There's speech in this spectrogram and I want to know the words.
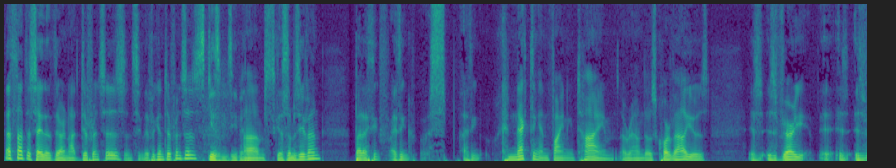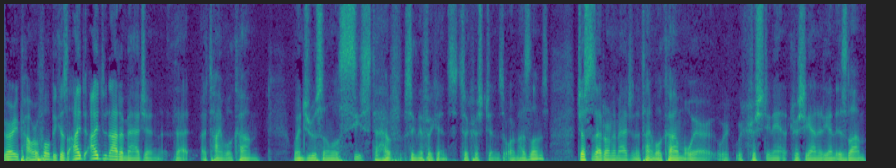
That's not to say that there are not differences and significant differences, Schisms, even. um, schisms even. But I think I think I think connecting and finding time around those core values is is very is is very powerful because I, I do not imagine that a time will come when Jerusalem will cease to have significance to Christians or Muslims, just as I don't imagine a time will come where where, where Christianity, Christianity and Islam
